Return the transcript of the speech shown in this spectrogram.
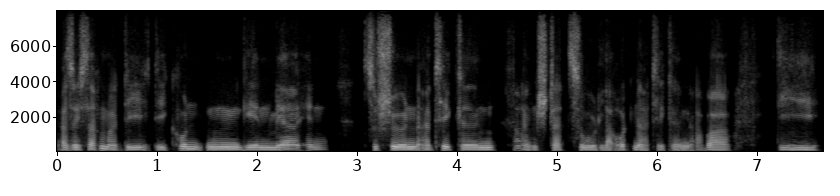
Also ich sage mal, die, die Kunden gehen mehr hin zu schönen Artikeln anstatt zu lauten Artikeln. Aber die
